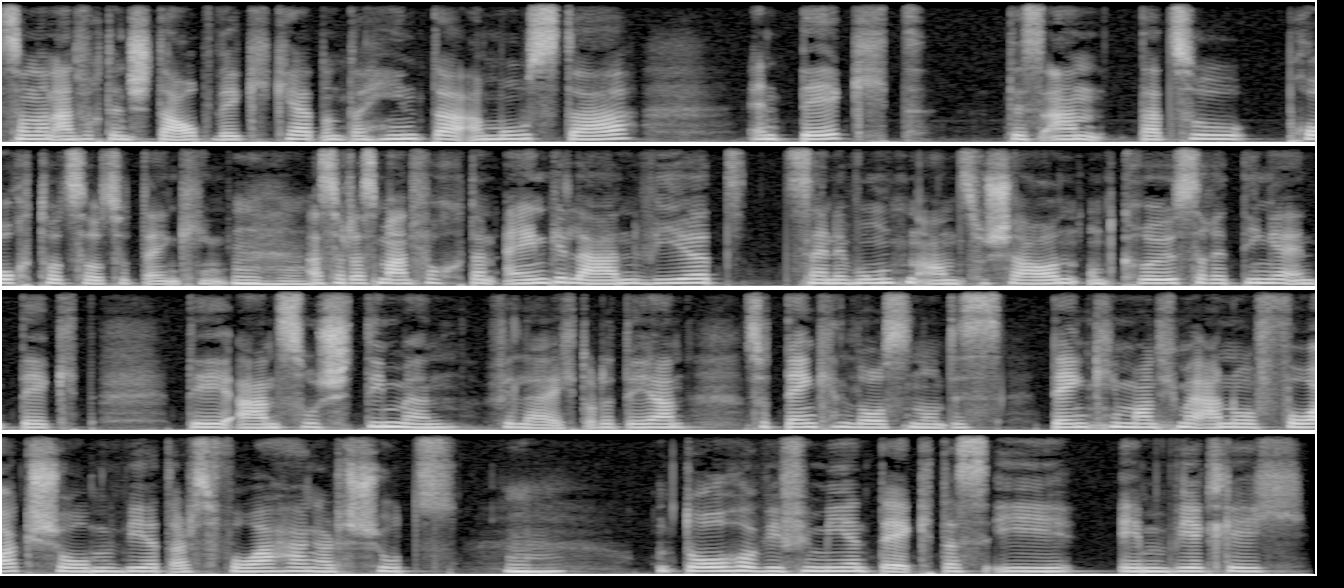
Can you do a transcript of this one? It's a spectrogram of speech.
sondern einfach den Staub wegkehrt und dahinter ein Muster entdeckt, das an dazu gebracht hat, so zu denken. Mhm. Also, dass man einfach dann eingeladen wird, seine Wunden anzuschauen und größere Dinge entdeckt, die an so stimmen vielleicht oder die an so denken lassen und das Denken manchmal auch nur vorgeschoben wird als Vorhang, als Schutz. Mhm. Und da habe ich für mich entdeckt, dass ich eben wirklich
